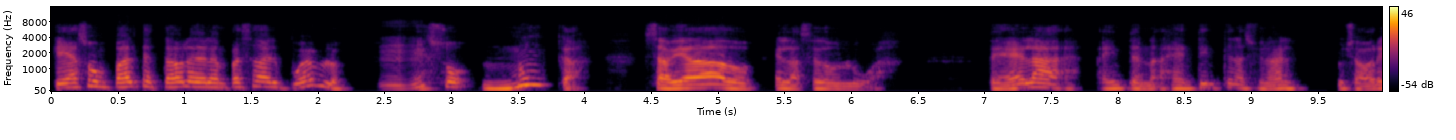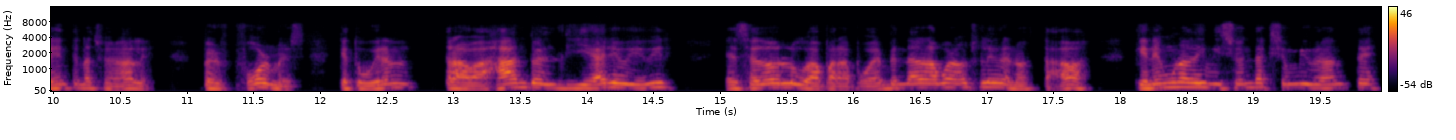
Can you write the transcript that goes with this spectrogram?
que ya son parte estable de la empresa del pueblo. Eso nunca se había dado en la CWA. Tener la gente internacional, luchadores internacionales, performers que estuvieran trabajando el diario vivir dos lugar para poder vender la buena lucha libre no estaba. Tienen una división de acción vibrante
